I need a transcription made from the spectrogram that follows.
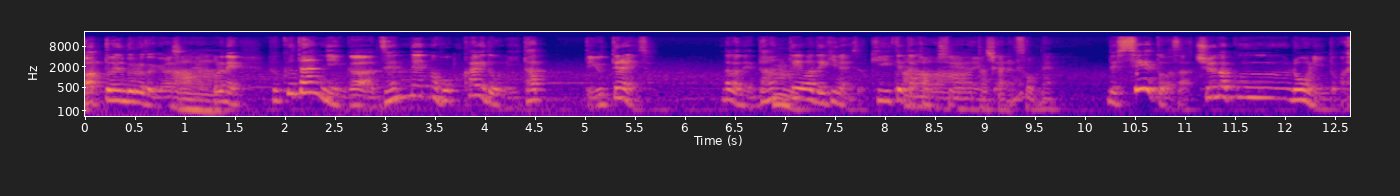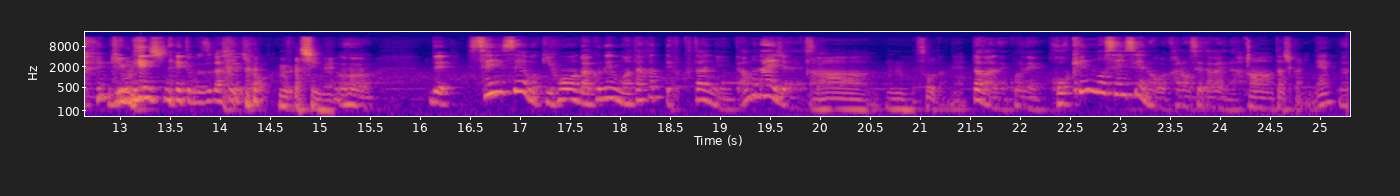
バッドエンドルートきましたね。これね副担任が前年の北海道にいたって言ってないんですよ。だからね断定はできないんですよ、聞いてたかもしれないみたいな、あー確かにそうねで生徒はさ中学浪人とかね留年しないと難しいでしょ、難しいね。うん、で先生も基本は学年またがって副担任ってあんまないじゃないですか。ああうんそうだね。だからねこれね保健の先生の方が可能性高いな。ああ確かにね。うん。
